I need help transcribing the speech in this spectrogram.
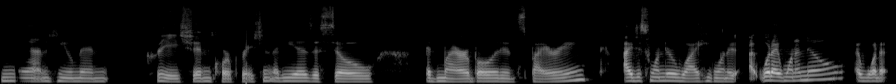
man human creation corporation that he is is so admirable and inspiring. I just wonder why he wanted. What I want to know, I want to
